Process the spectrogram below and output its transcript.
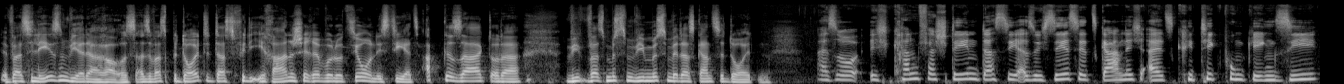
was lesen wir daraus? Also was bedeutet das für die iranische Revolution? Ist die jetzt abgesagt oder wie, was müssen, wie müssen wir das Ganze deuten? Also ich kann verstehen, dass sie, also ich sehe es jetzt gar nicht als Kritikpunkt gegen sie,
